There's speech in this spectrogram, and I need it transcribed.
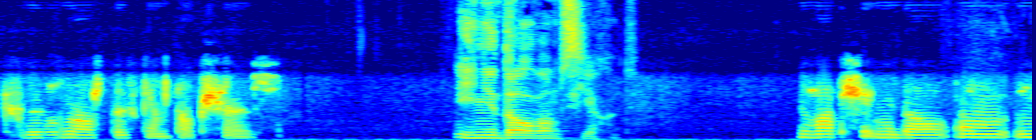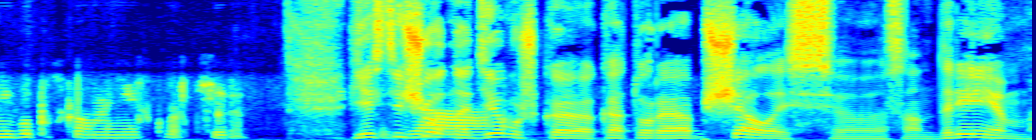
когда узнал, что я с кем-то общаюсь. И не дал вам съехать? Вообще не дал. Он не выпускал меня из квартиры. Есть Я... еще одна девушка, которая общалась э, с Андреем,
